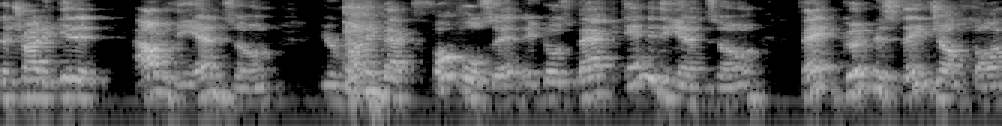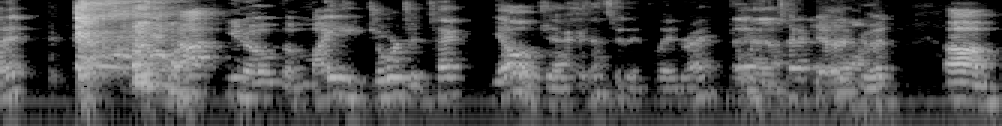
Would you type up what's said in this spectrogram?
to try to get it out of the end zone. Your running back fumbles it. It goes back into the end zone. Thank goodness they jumped on it. Not, you know, the mighty Georgia Tech Yellow Jacket. That's who they played, right? Georgia Yeah, Tech. Yeah, they're yeah. good. Um,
